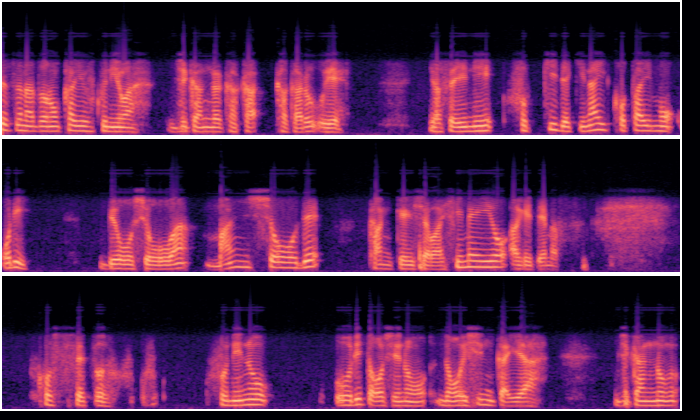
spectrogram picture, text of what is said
折などの回復には時間がかかかかる上、野生に復帰できない個体もおり、病床は満床で関係者は悲鳴を上げています。骨折、不妊の売り通しの脳維新会や時間の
